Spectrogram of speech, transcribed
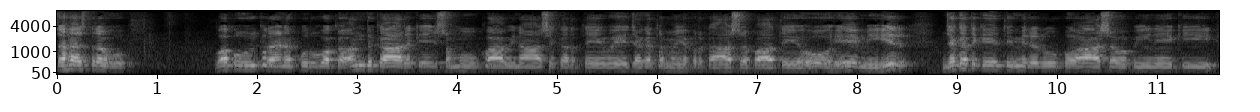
सहस्त्र वपुकरण पूर्वक अंधकार के समूह का विनाश करते हुए जगत में प्रकाश पाते हो, हे मिहिर। जगत के तिमिर रूप आशव पीने की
